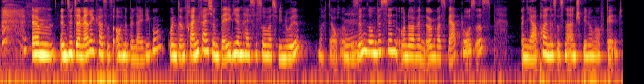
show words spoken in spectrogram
ähm, in Südamerika ist es auch eine Beleidigung. Und in Frankreich und Belgien heißt es sowas wie Null. Macht ja auch irgendwie mhm. Sinn, so ein bisschen. Oder wenn irgendwas wertlos ist. In Japan ist es eine Anspielung auf Geld.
